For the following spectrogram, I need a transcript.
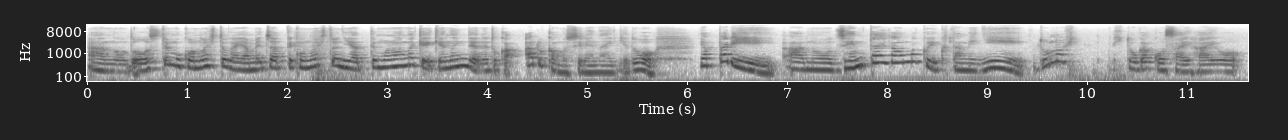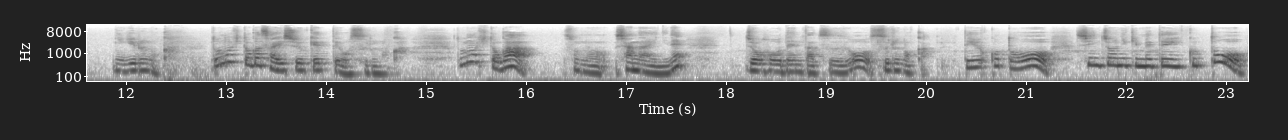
あのどうしてもこの人が辞めちゃってこの人にやってもらわなきゃいけないんだよねとかあるかもしれないけどやっぱりあの全体がうまくいくためにどのひ人がこう采配を握るのかどの人が最終決定をするのかどの人がその社内にね情報伝達をするのかっていうことを慎重に決めていくと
